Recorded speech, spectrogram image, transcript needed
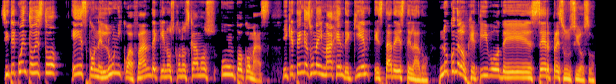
Si te cuento esto, es con el único afán de que nos conozcamos un poco más y que tengas una imagen de quién está de este lado, no con el objetivo de ser presuncioso.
